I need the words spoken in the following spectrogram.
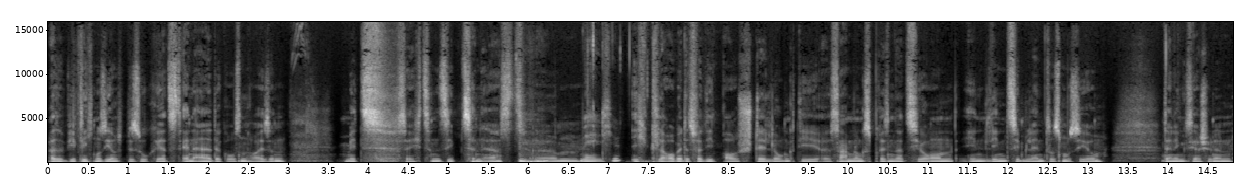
also wirklich Museumsbesuch jetzt in einer der großen Häusern mit 16, 17 erst. Mhm. Ähm, Welche? Ich glaube, das war die Ausstellung, die äh, Sammlungspräsentation in Linz im Lentus Museum. Mit sehr schönen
